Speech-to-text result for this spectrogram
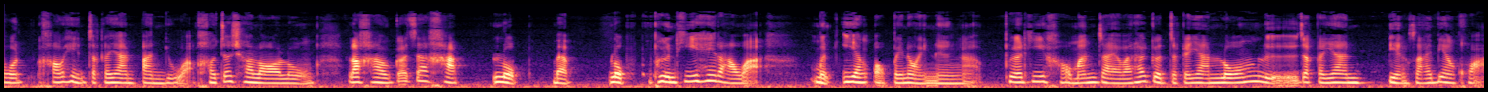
รถเขาเห็นจักรยานปั่นอยู่อะเขาจะชะลอลง แล้วเขาก็จะขับหลบแบบหลบพื้นที่ให้เราอะเหมือนเอียงออกไปหน่อยนึงอะเพื่อที่เขามั่นใจว่าถ้าเกิดจักรยานล้ม หรือจักรยานเบี่ยงซ้ายเบี่ยงขวา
